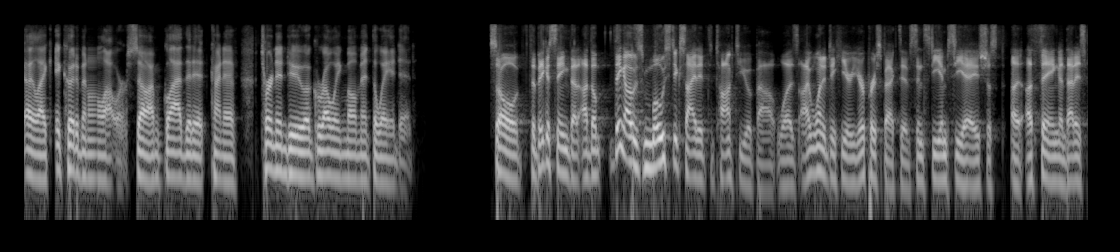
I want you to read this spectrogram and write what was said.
I like it could have been a lot worse. So I'm glad that it kind of turned into a growing moment the way it did. So the biggest thing that I, the thing I was most excited to talk to you about was I wanted to hear your perspective since DMCA is just a, a thing and that is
